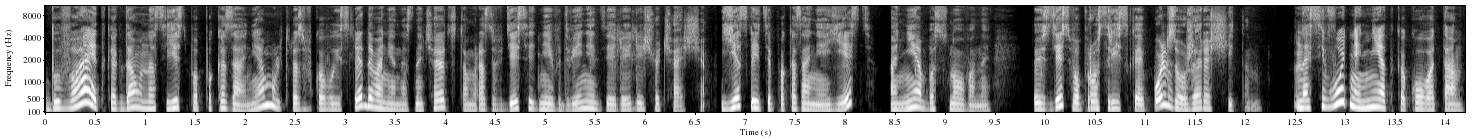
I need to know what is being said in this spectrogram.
Бывает, когда у нас есть по показаниям ультразвуковые исследования, назначаются там раз в 10 дней, в 2 недели или еще чаще. Если эти показания есть, они обоснованы. То есть здесь вопрос риска и пользы уже рассчитан. На сегодня нет какого-то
